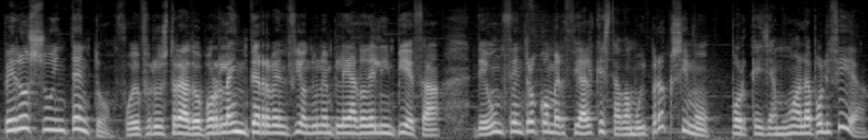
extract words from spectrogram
Pero su intento fue frustrado por la intervención de un empleado de limpieza de un centro comercial que estaba muy próximo, porque llamó a la policía.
